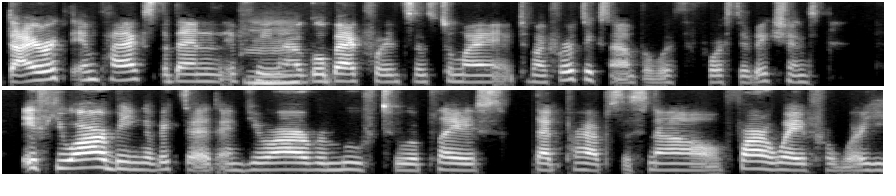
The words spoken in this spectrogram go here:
direct impacts but then if we mm-hmm. now go back for instance to my to my first example with forced evictions if you are being evicted and you are removed to a place that perhaps is now far away from where you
